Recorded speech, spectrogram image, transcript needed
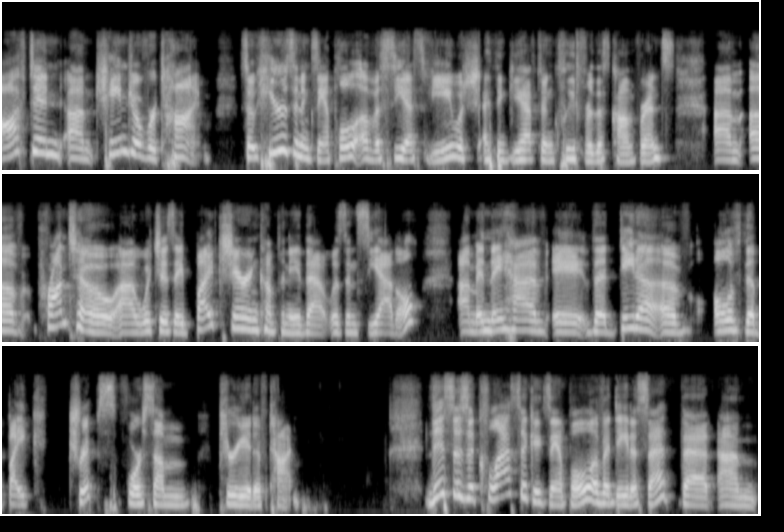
often um, change over time. So here's an example of a CSV, which I think you have to include for this conference, um, of Pronto, uh, which is a bike sharing company that was in Seattle. Um, and they have a the data of all of the bike trips for some period of time. This is a classic example of a data set that um,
